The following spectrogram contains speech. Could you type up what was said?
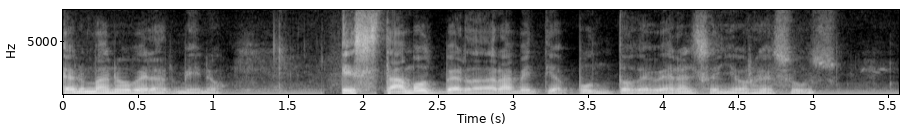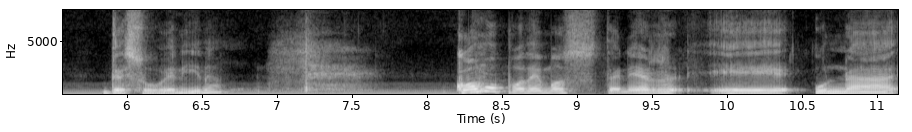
Hermano Belarmino, ¿estamos verdaderamente a punto de ver al Señor Jesús de su venida? ¿Cómo podemos tener eh, una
